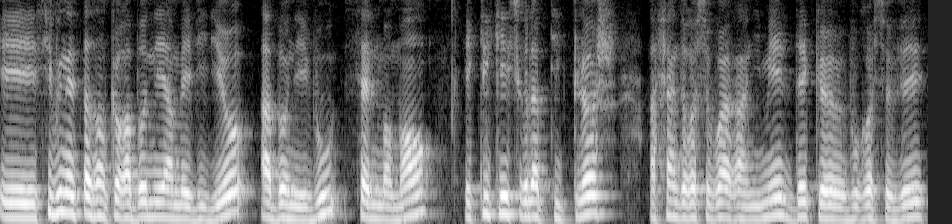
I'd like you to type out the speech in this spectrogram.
et si vous n'êtes pas encore abonné à mes vidéos, abonnez-vous, c'est le moment et cliquez sur la petite cloche afin de recevoir un email dès que vous recevez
